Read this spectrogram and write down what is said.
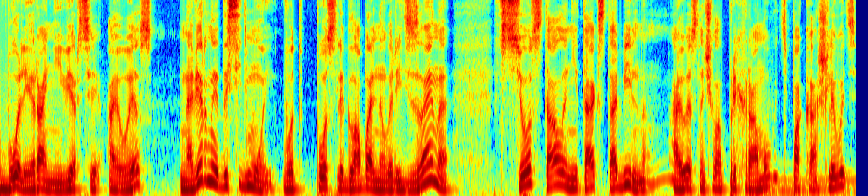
Более ранние версии iOS наверное, до седьмой. Вот после глобального редизайна все стало не так стабильно. iOS начала прихрамывать, покашливать,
